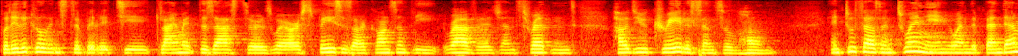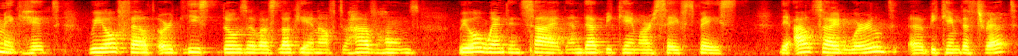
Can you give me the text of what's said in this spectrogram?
political instability, climate disasters, where our spaces are constantly ravaged and threatened, how do you create a sense of home? In 2020, when the pandemic hit, we all felt, or at least those of us lucky enough to have homes, we all went inside, and that became our safe space. The outside world uh, became the threat.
